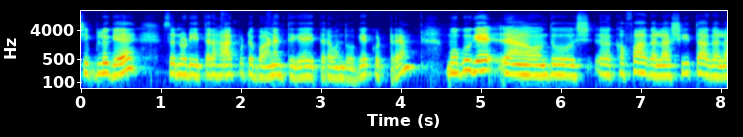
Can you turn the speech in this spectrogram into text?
ಚಿಬ್ಲುಗೆ. ಸೊ ನೋಡಿ, ಈ ಥರ ಹಾಕ್ಬಿಟ್ಟು ಬಾಣಂತಿಗೆ ಈ ಥರ ಒಂದು ಹೊಗೆ ಕೊಟ್ಟರೆ ಮಗುಗೆ ಒಂದು ಕಫ ಆಗಲ್ಲ, ಶೀತ ಆಗಲ್ಲ.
